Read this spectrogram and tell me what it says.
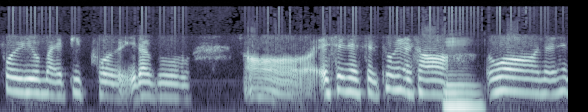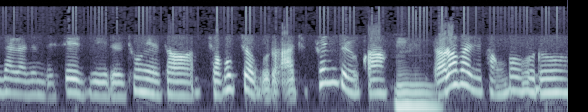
for you, my people 이라고 어 SNS를 통해서 음. 응원을 해달라는 메시지를 통해서 적극적으로 아주 팬들과 음. 여러 가지 방법으로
